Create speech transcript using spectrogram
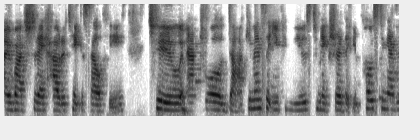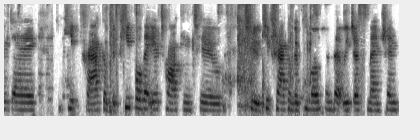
I watched today how to take a selfie to mm-hmm. actual documents that you can use to make sure that you're posting every day, to keep track of the people that you're talking to, to keep track of the promotions that we just mentioned.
